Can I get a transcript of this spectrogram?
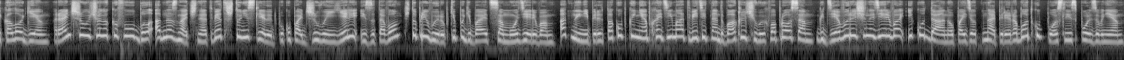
экологии. Раньше у ученых КФУ был однозначный ответ, что не следует покупать живые ели из-за того, что при вырубке погибает само дерево. Отныне перед покупкой необходимо ответить на два ключевых вопроса. Где выращено дерево и куда оно пойдет на переработку после использования?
